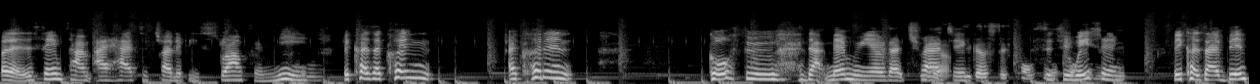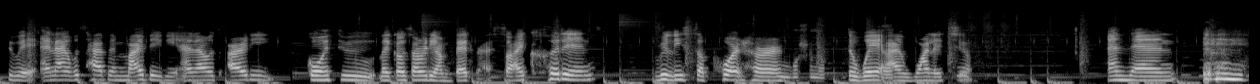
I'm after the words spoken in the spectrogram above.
but at the same time i had to try to be strong for me because i couldn't i couldn't go through that memory or that tragic yeah, situation because I've been through it and I was having my baby and I was already going through like I was already on bed rest. So I couldn't really support her Emotional. the way yeah. I wanted to. Yeah. And then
